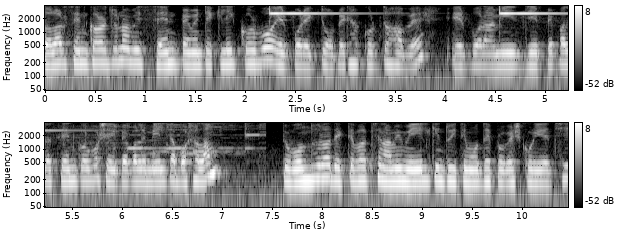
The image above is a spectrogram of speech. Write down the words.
ডলার সেন্ড করার জন্য আমি সেন্ড পেমেন্টে ক্লিক করব, এরপর একটু অপেক্ষা করতে হবে। এরপর আমি যে পেপালে সেন্ড করব, সেই পেপালে মেলটা বসালাম। তো বন্ধুরা দেখতে পাচ্ছেন, আমি মেইল কিন্তু ইতিমধ্যে প্রবেশ করিয়েছি।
